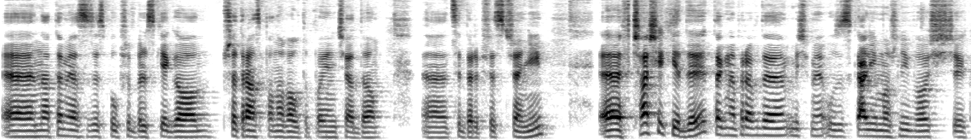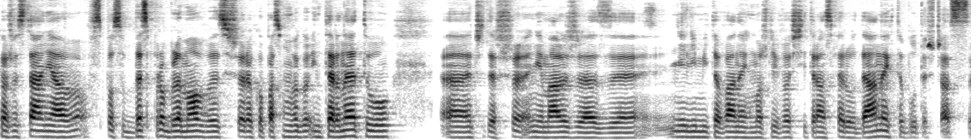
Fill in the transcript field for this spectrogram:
E, natomiast zespół Przybylskiego przetransponował te pojęcia do e, cyberprzestrzeni. E, w czasie, kiedy tak naprawdę myśmy uzyskali możliwość korzystania w sposób bezproblemowy z szerokopasmowego internetu, czy też niemalże z nielimitowanych możliwości transferu danych, to był też czas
